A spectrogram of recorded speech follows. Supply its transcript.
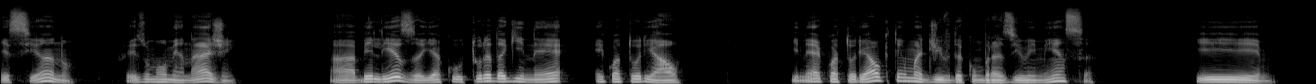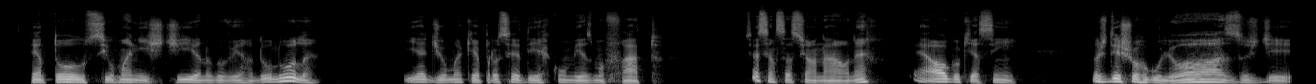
esse ano, fez uma homenagem à beleza e à cultura da Guiné Equatorial. Guiné Equatorial que tem uma dívida com o Brasil imensa, que tentou-se uma anistia no governo do Lula e a Dilma quer proceder com o mesmo fato. Isso é sensacional, né? É algo que, assim, nos deixa orgulhosos de,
